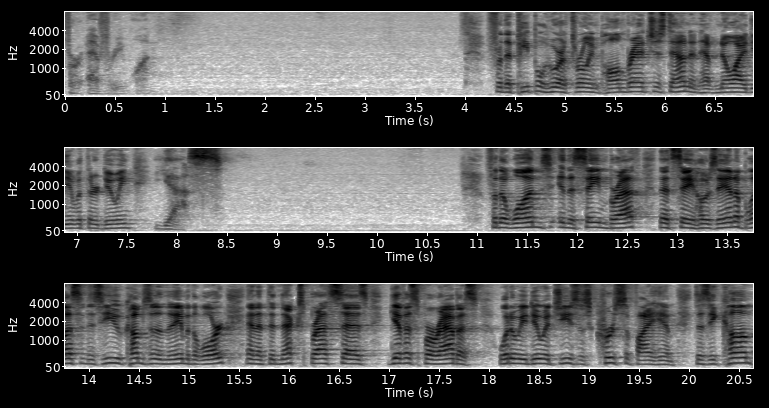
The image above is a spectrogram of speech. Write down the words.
for everyone. For the people who are throwing palm branches down and have no idea what they're doing, yes. For the ones in the same breath that say, Hosanna, blessed is he who comes in the name of the Lord, and at the next breath says, Give us Barabbas. What do we do with Jesus? Crucify him. Does he come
